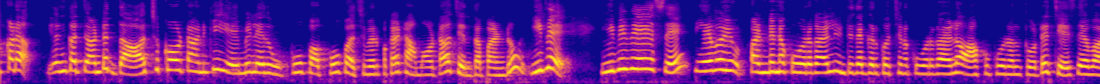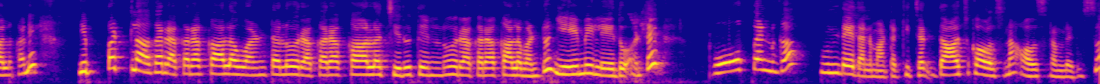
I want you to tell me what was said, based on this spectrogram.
అక్కడ ఇంకా అంటే దాచుకోవటానికి ఏమీ లేదు. ఉప్పు పప్పు పచ్చిమిరపకాయ టమోటా చింతపండు ఇవే. ఇవి వేసే ఏవో పండిన కూరగాయలు ఇంటి దగ్గరకు వచ్చిన కూరగాయలు ఆకుకూరలతోటే చేసేవాళ్ళు. కానీ ఇప్పట్లాగా రకరకాల వంటలు రకరకాల చిరుతిండ్లు రకరకాల వంటలు ఏమీ లేదు. అంటే ఓపెన్గా ఉండేదన్నమాట కిచెన్. దాచుకోవాల్సిన అవసరం లేదు. సో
